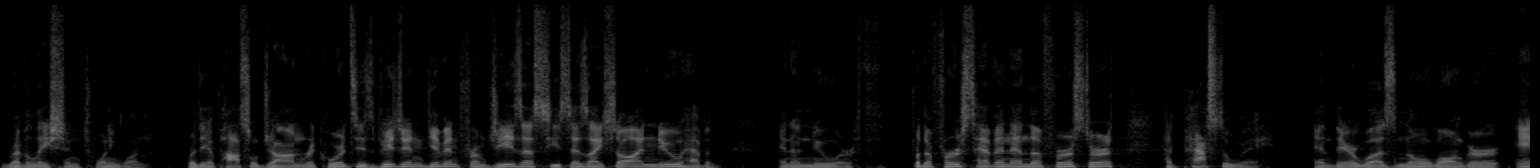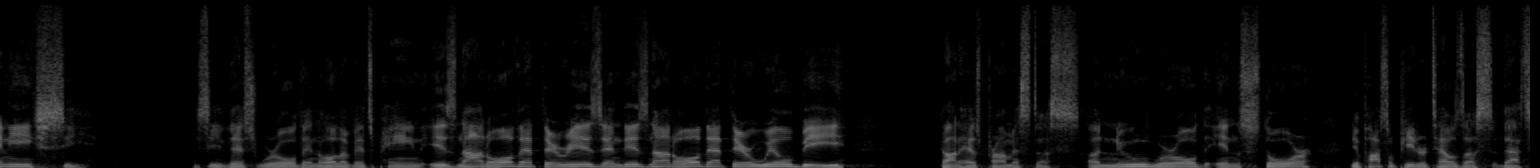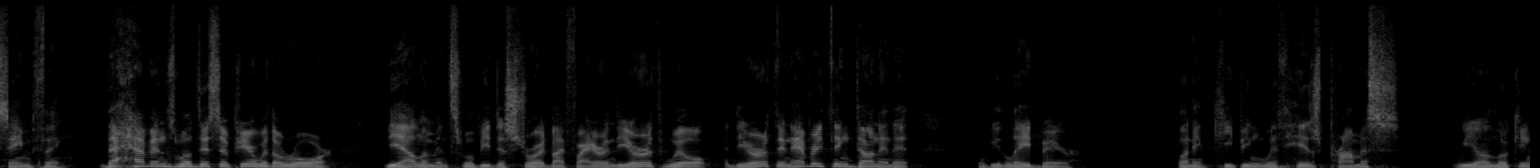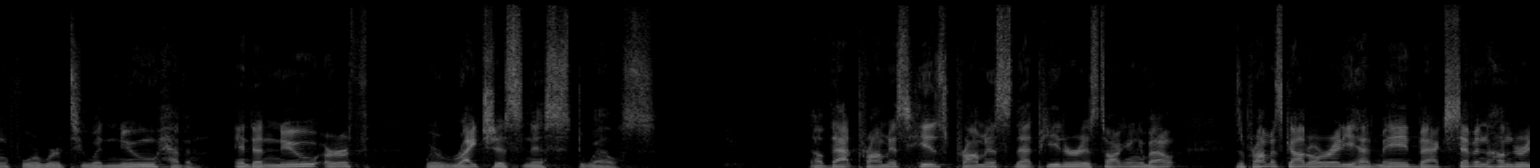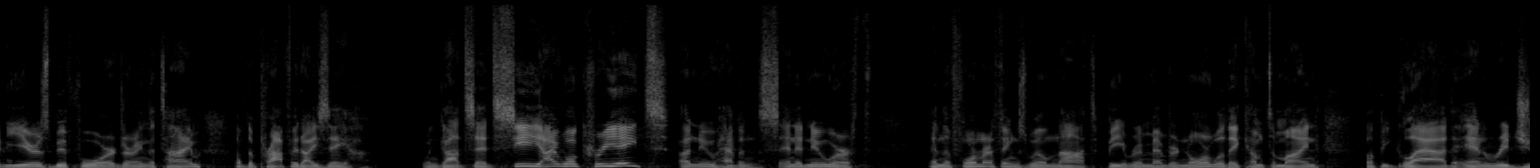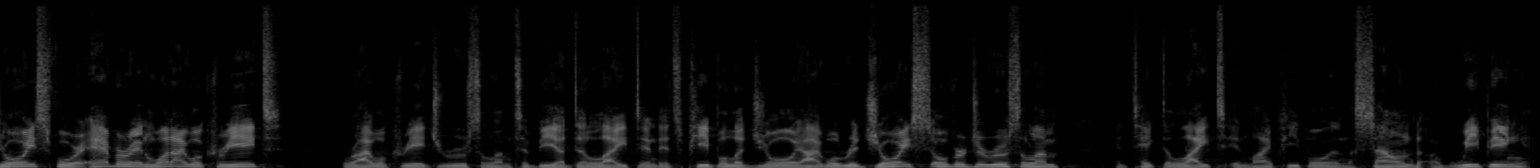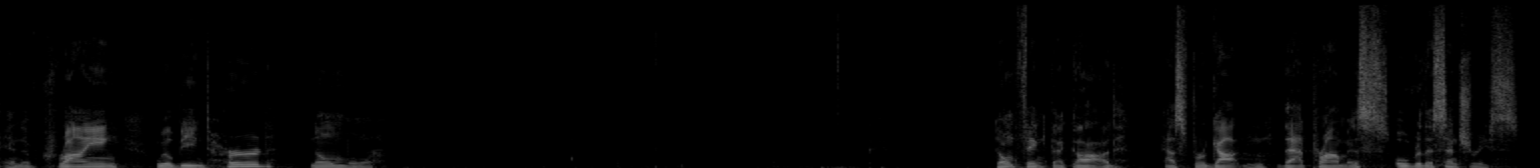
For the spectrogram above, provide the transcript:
in Revelation 21, where the Apostle John records his vision given from Jesus. He says, I saw a new heaven and a new earth. For the first heaven and the first earth had passed away, and there was no longer any sea. You see, this world and all of its pain is not all that there is and is not all that there will be God has promised us a new world in store. The Apostle Peter tells us that same thing. The heavens will disappear with a roar. The elements will be destroyed by fire, and the earth will the earth and everything done in it will be laid bare. But in keeping with his promise, we are looking forward to a new heaven and a new earth where righteousness dwells. Now, that promise, his promise that Peter is talking about, is a promise God already had made back 700 years before during the time of the prophet Isaiah, when God said, See, I will create a new heavens and a new earth, and the former things will not be remembered, nor will they come to mind, but be glad and rejoice forever in what I will create where I will create Jerusalem to be a delight and its people a joy. I will rejoice over Jerusalem and take delight in my people, and the sound of weeping and of crying will be heard no more. Don't think that God has forgotten that promise over the centuries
